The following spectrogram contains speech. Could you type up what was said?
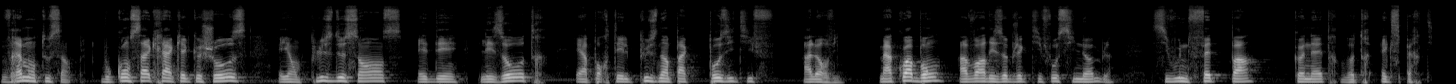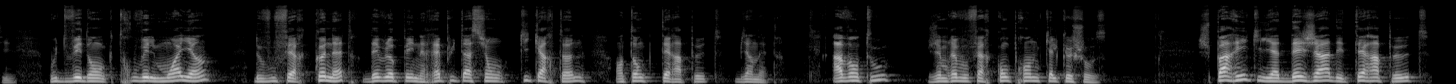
vraiment tout simples. Vous consacrer à quelque chose ayant plus de sens, aider les autres et apporter le plus d'impact positif à leur vie. Mais à quoi bon avoir des objectifs aussi nobles si vous ne faites pas connaître votre expertise? Vous devez donc trouver le moyen de vous faire connaître, développer une réputation qui cartonne en tant que thérapeute bien-être. Avant tout, j'aimerais vous faire comprendre quelque chose. Je parie qu'il y a déjà des thérapeutes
